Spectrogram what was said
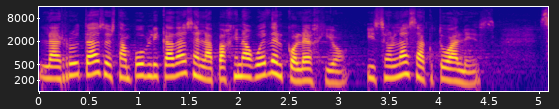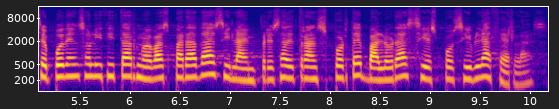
Las rutas están publicadas en la página web del colegio y son las actuales. Se pueden solicitar nuevas paradas y la empresa de transporte valora si es posible hacerlas.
